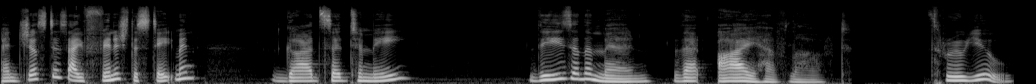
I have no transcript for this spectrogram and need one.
And just as I finished the statement, God said to me, These are the men that I have loved through you.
